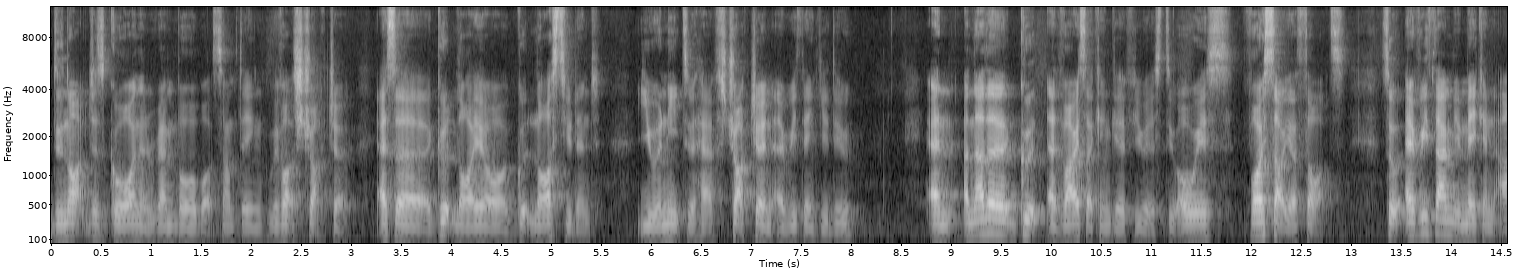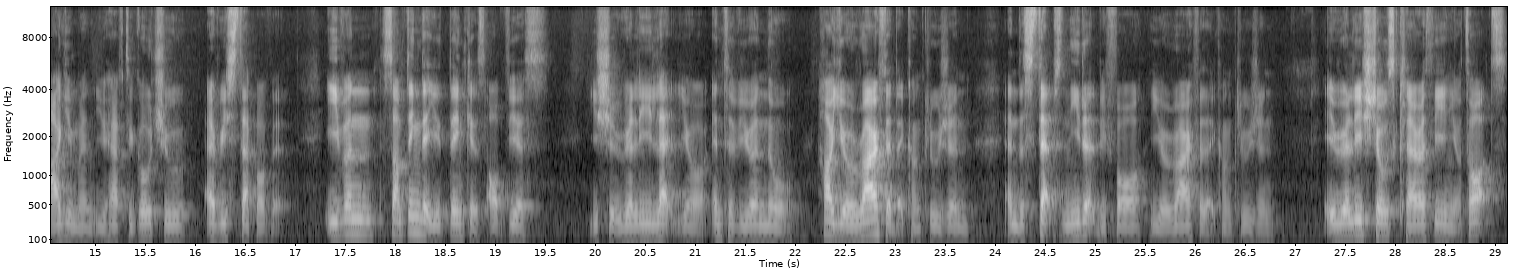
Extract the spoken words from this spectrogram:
Do not just go on and ramble about something without structure. As a good lawyer or a good law student, you will need to have structure in everything you do. And another good advice I can give you is to always voice out your thoughts. So every time you make an argument, you have to go through every step of it. Even something that you think is obvious, you should really let your interviewer know how you arrived at that conclusion and the steps needed before you arrive at that conclusion. It really shows clarity in your thoughts,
